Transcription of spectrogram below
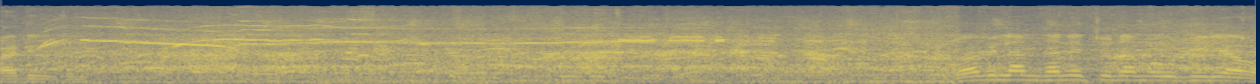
पार्टीको रवि लाम्छाने चुनावमा उठ्ने अब।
